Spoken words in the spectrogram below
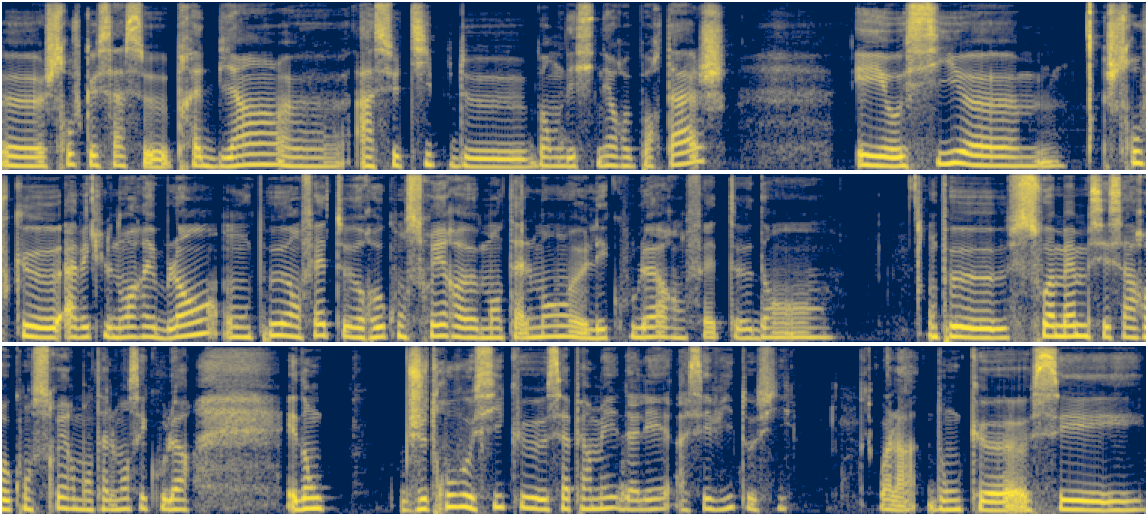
Euh, je trouve que ça se prête bien euh, à ce type de bande dessinée reportage. Et aussi, euh, je trouve qu'avec le noir et blanc, on peut en fait reconstruire mentalement les couleurs en fait dans. On peut soi-même, c'est ça, reconstruire mentalement ses couleurs. Et donc, je trouve aussi que ça permet d'aller assez vite aussi. Voilà, donc euh, c'est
